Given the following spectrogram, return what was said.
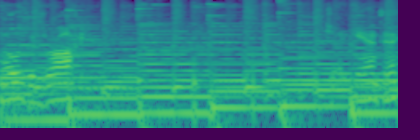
Moses Rock. Gigantic.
